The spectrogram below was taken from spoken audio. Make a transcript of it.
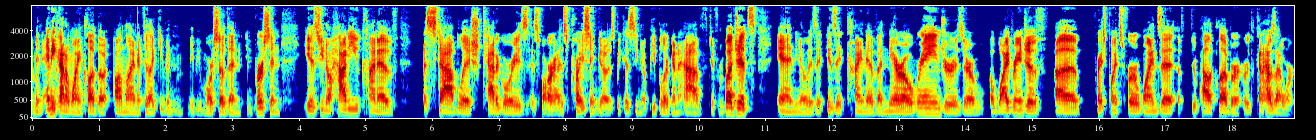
I mean, any kind of wine club, but online, I feel like even maybe more so than in person, is, you know, how do you kind of establish categories as far as pricing goes because you know people are going to have different budgets and you know is it is it kind of a narrow range or is there a, wide range of uh, price points for wines at, through palate club or, or kind of how does that work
